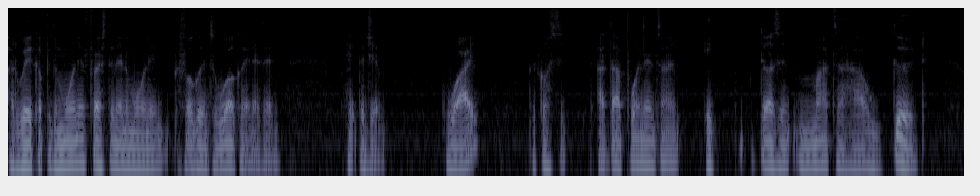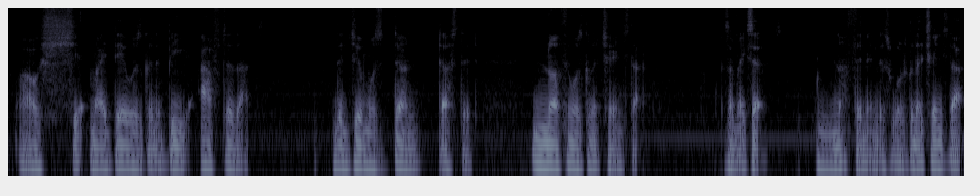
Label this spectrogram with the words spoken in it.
I'd wake up in the morning, first thing in the morning, before going to work or anything, hit the gym. Why? Because it, at that point in time, it doesn't matter how good or how shit my day was going to be after that. The gym was done, dusted. Nothing was going to change that. Does that make sense? Nothing in this world is going to change that.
